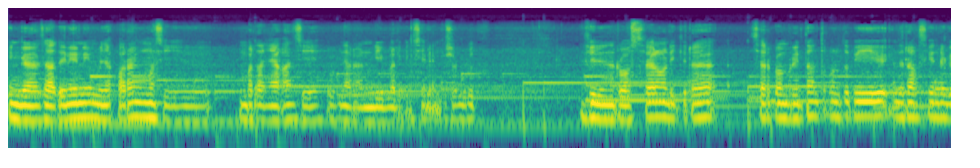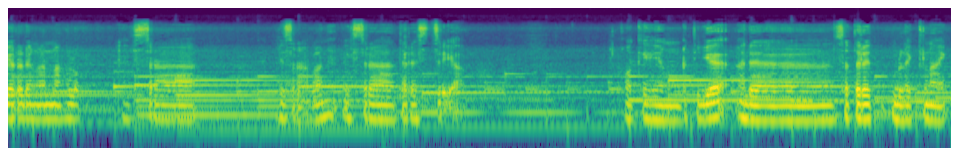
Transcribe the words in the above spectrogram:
hingga saat ini nih banyak orang yang masih mempertanyakan sih kebenaran di balik insiden tersebut. Insiden Roswell dikira secara pemerintah untuk menutupi interaksi negara dengan makhluk ekstra ekstra apa nih? Ekstra terestrial. Oke, yang ketiga ada satelit Black Knight.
